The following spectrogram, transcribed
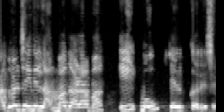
આગળ જઈને લાંબા ગાળામાં એ બહુ હેલ્પ કરે છે.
